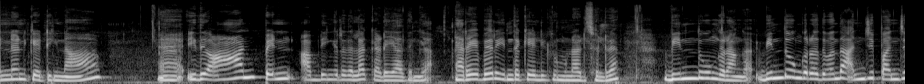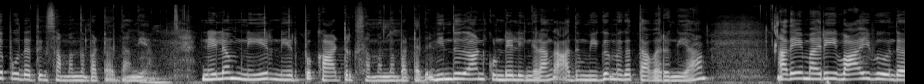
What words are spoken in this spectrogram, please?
என்னன்னு கேட்டிங்கன்னா இது ஆண் பெண் அப்படிங்கிறதெல்லாம் கிடையாதுங்க. நிறைய பேர் இந்த கேள்விக்கு முன்னாடி சொல்கிறேன் விந்துங்கிறாங்க. விந்துங்கிறது வந்து அஞ்சு பஞ்சபூதத்துக்கு சம்மந்தப்பட்டது தாங்க நிலம் நீர் நெருப்பு காற்றுக்கு சம்மந்தப்பட்டது விந்து தான் குண்டலிங்கிறாங்க. அது மிக மிக தவறுங்கய்யா. அதே மாதிரி வாயு இந்த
